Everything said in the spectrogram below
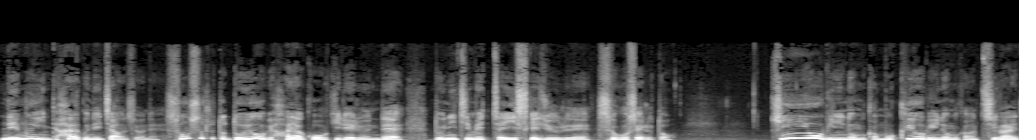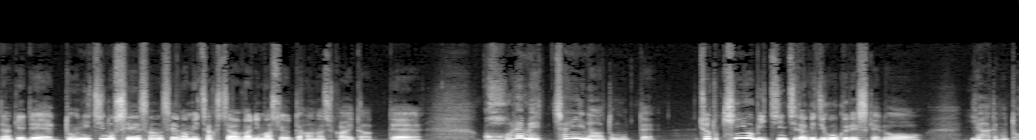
眠いんで早く寝ちゃうんですよね。そうすると土曜日早く起きれるんで、土日めっちゃいいスケジュールで過ごせると。金曜日に飲むか木曜日に飲むかの違いだけで、土日の生産性がめちゃくちゃ上がりますよって話書いてあって、これめっちゃいいなと思って。ちょっと金曜日一日だけ地獄ですけど、いや、でも土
